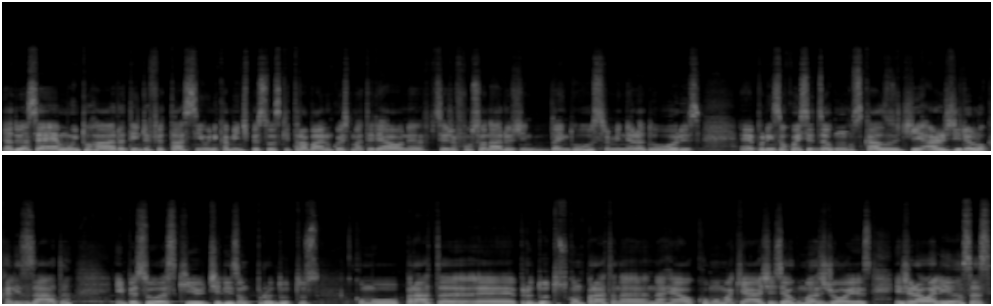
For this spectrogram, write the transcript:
E a doença é muito rara, tende a afetar assim, unicamente pessoas que trabalham com esse material, né, seja funcionários de, da indústria, mineradores. É, porém, são conhecidos alguns casos de argíria localizada em pessoas que utilizam produtos como prata, é, produtos com prata na, na real, como maquiagens e algumas joias. Em geral, alianças,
